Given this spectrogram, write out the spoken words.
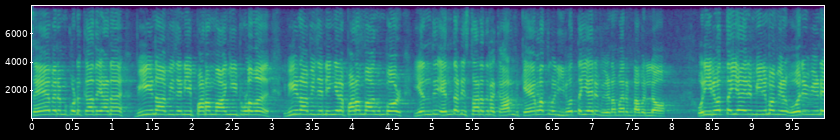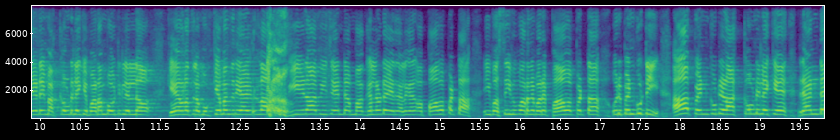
സേവനം കൊടുക്കാതെയാണ് വീണ വിജയൻ ഈ പണം വാങ്ങിയിട്ടുള്ളത്. വീണ വിജയൻ ഇങ്ങനെ പണം വാങ്ങുമ്പോൾ എന്ത് എന്തടിസ്ഥാനത്തിലാണ്? കാരണം കേരളത്തിൽ ഒരു ഇരുപത്തയ്യായിരം വീണമാരുണ്ടാവല്ലോ ഒരു ഇരുപത്തയ്യായിരം മിനിമം ഒരു വീണയുടെയും അക്കൗണ്ടിലേക്ക് പണം പോയിട്ടില്ലല്ലോ. കേരളത്തിലെ മുഖ്യമന്ത്രിയായുള്ള വീണ വിജയന്റെ മകളുടെ പാവപ്പെട്ട ഈ വസീഫ് പറഞ്ഞ പോലെ പാവപ്പെട്ട ഒരു പെൺകുട്ടി. ആ പെൺകുട്ടിയുടെ അക്കൗണ്ടിലേക്ക് രണ്ട്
